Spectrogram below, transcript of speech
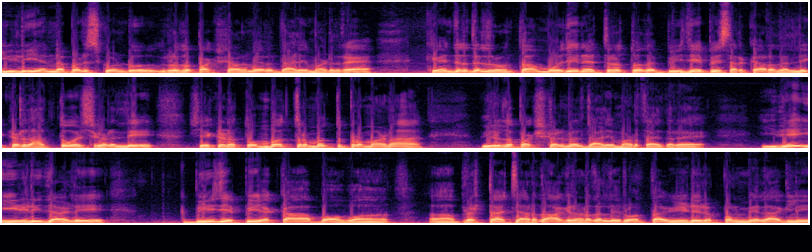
ಇ ಡಿಯನ್ನು ಬಳಸಿಕೊಂಡು ವಿರೋಧ ಪಕ್ಷಗಳ ಮೇಲೆ ದಾಳಿ ಮಾಡಿದರೆ ಕೇಂದ್ರದಲ್ಲಿರುವಂಥ ಮೋದಿ ನೇತೃತ್ವದ ಬಿ ಜೆ ಪಿ ಸರ್ಕಾರದಲ್ಲಿ ಕಳೆದ ಹತ್ತು ವರ್ಷಗಳಲ್ಲಿ ಶೇಕಡ ತೊಂಬತ್ತೊಂಬತ್ತು ಪ್ರಮಾಣ ವಿರೋಧ ಪಕ್ಷಗಳ ಮೇಲೆ ದಾಳಿ ಮಾಡ್ತಾ ಇದ್ದಾರೆ. ಇದೇ ಈಡಿ ದಾಳಿ ಬಿ ಜೆ ಪಿಯ ಕಾ ಭ್ರಷ್ಟಾಚಾರದ ಹಗರಣದಲ್ಲಿರುವಂಥ ಯಡಿಯೂರಪ್ಪನ ಮೇಲಾಗಲಿ,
